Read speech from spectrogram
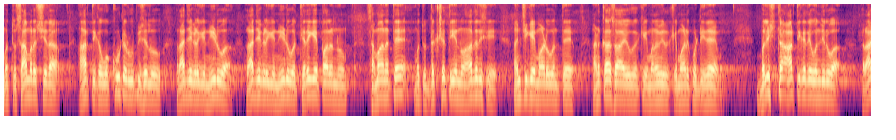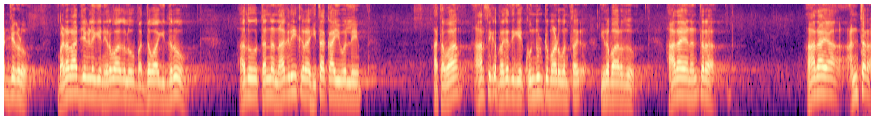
ಮತ್ತು ಸಾಮರಸ್ಯದ ಆರ್ಥಿಕ ಒಕ್ಕೂಟ ರೂಪಿಸಲು ರಾಜ್ಯಗಳಿಗೆ ನೀಡುವ ರಾಜ್ಯಗಳಿಗೆ ನೀಡುವ ತೆರಿಗೆ ಪಾಲನ್ನು ಸಮಾನತೆ ಮತ್ತು ದಕ್ಷತೆಯನ್ನು ಆಧರಿಸಿ ಹಂಚಿಕೆ ಮಾಡುವಂತೆ ಹಣಕಾಸು ಆಯೋಗಕ್ಕೆ ಮನವರಿಕೆ ಮಾಡಿಕೊಟ್ಟಿದೆ. ಬಲಿಷ್ಠ ಆರ್ಥಿಕತೆ ಹೊಂದಿರುವ ರಾಜ್ಯಗಳು ಬಡ ರಾಜ್ಯಗಳಿಗೆ ನೆರವಾಗಲು ಬದ್ಧವಾಗಿದ್ದರೂ ಅದು ತನ್ನ ನಾಗರಿಕರ ಹಿತ ಕಾಯುವಲ್ಲಿ ಅಥವಾ ಆರ್ಥಿಕ ಪ್ರಗತಿಗೆ ಕುಂದುಂಟು ಮಾಡುವಂತ ಇರಬಾರದು. ಆದಾಯ ನಂತರ, ಆದಾಯ ಅಂತರ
